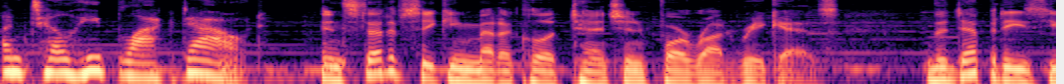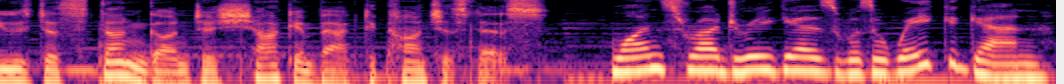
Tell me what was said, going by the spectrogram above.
until he blacked out. Instead of seeking medical attention for Rodriguez, the deputies used a stun gun to shock him back to consciousness. Once Rodriguez was awake again,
